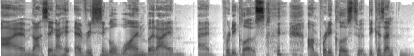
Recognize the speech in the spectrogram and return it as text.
I'm not saying I hit every single one, but I'm I'm pretty close. I'm pretty close to it because I'm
